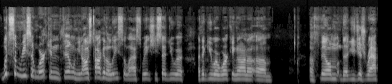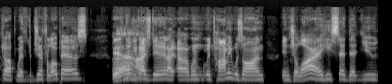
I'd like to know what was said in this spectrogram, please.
what's some recent work in film? You know, I was talking to Lisa last week. She said you were, I think you were working on a um a film that you just wrapped up with Jennifer Lopez. Uh, that you guys did. I uh, when when Tommy was on in July, he said that you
